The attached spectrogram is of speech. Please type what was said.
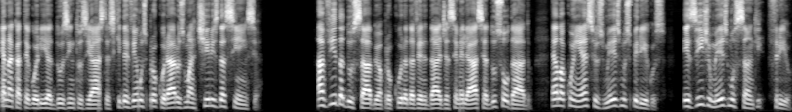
É na categoria dos entusiastas que devemos procurar os martírios da ciência. A vida do sábio à procura da verdade assemelha-se à do soldado, ela conhece os mesmos perigos, exige o mesmo sangue, frio.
